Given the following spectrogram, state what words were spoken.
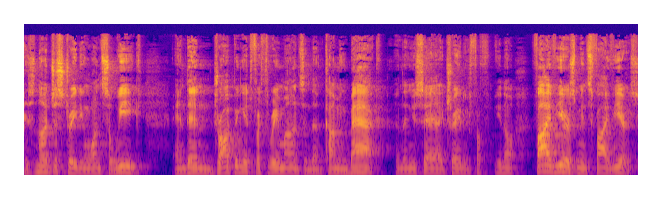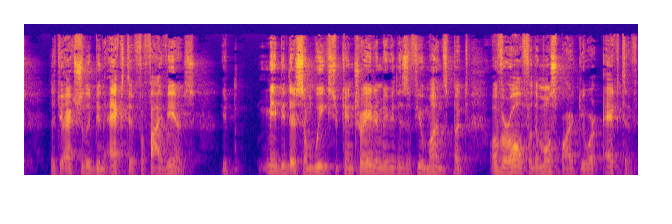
is not just trading once a week and then dropping it for three months and then coming back. And then you say, I traded for, you know, five years means five years that you actually been active for five years. You, maybe there's some weeks you can trade and maybe there's a few months, but overall, for the most part, you were active.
